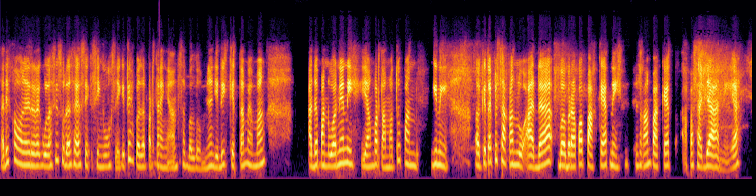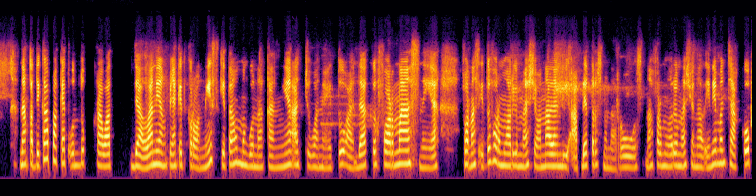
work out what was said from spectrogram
tadi kalau dari regulasi sudah saya singgung sedikit ya pada pertanyaan sebelumnya. Jadi kita memang ada panduannya nih. Yang pertama tuh pandu gini, eh, kita pisahkan dulu ada beberapa paket nih. Misalkan paket apa saja nih ya. Nah, ketika paket untuk rawat jalan yang penyakit kronis, kita menggunakannya acuannya itu ada ke Fornas nih ya. Fornas itu formularium nasional yang diupdate terus-menerus. Nah, formularium nasional ini mencakup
